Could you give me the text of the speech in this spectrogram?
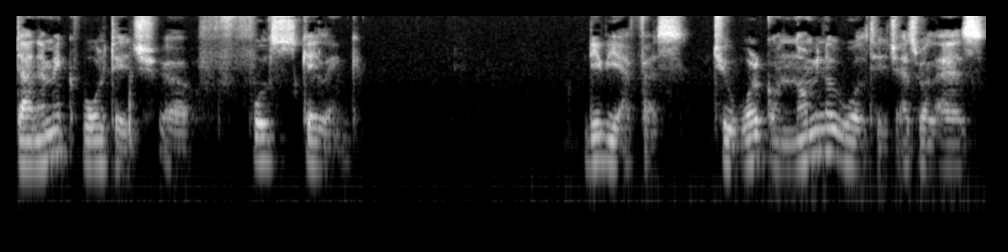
dynamic voltage uh, full scaling DVFS to work on nominal voltage as well as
